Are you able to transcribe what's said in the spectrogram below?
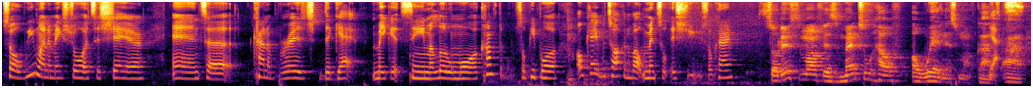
So we want to make sure to share and to kind of bridge the gap, make it seem a little more comfortable. So people are okay with talking about mental issues, okay? So this month is Mental Health Awareness Month, guys. Yes. All right.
